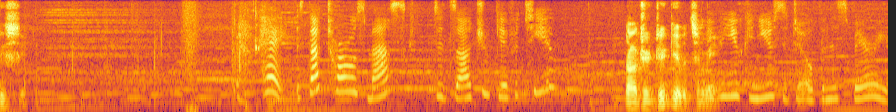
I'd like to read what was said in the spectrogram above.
Could at least see. Hey, is that Taro's mask? Did Zaju give it to you? Dodger did give it to me. Maybe you can use it to open this barrier.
